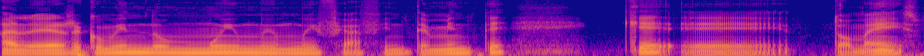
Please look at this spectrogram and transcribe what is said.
les recomiendo muy, muy, muy fehacientemente que toméis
